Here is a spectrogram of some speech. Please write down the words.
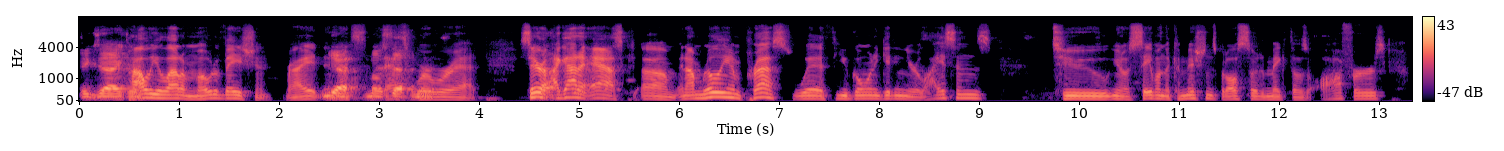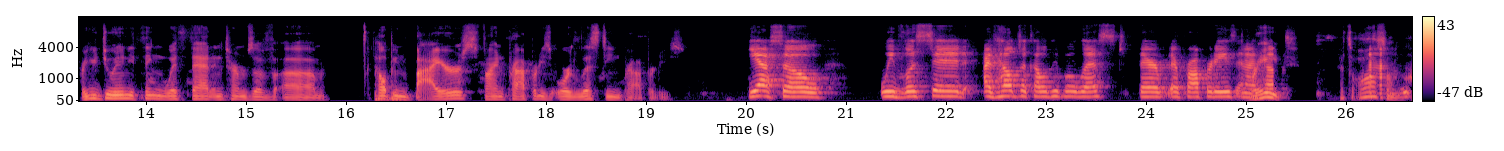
Exactly. probably a lot of motivation, right? And Yeah, that's, most that's where we're at. Sara, Yeah. I gotta ask, um, and I'm really impressed with you going and getting your license to, you know, save on the commissions, but also to make those offers. Are you doing anything with that in terms of um, helping buyers find properties or listing properties? Yeah. So we've listed. I've helped a couple people list their their properties, and I've helped That's awesome. Um,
